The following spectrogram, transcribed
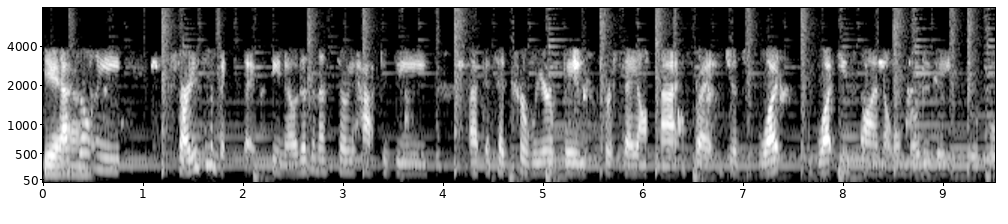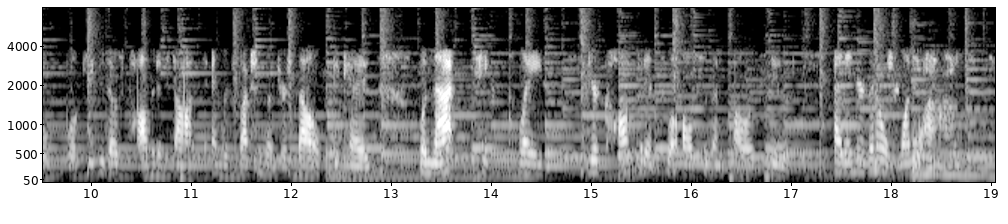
Yeah. Definitely starting from the basics, you know, it doesn't necessarily have to be like I said, career based per se on that, but just what what you find that will motivate you will, will give you those positive thoughts and reflections of yourself. Because when that takes place, your confidence will also then follow suit, and then you're going to want to wow. continue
